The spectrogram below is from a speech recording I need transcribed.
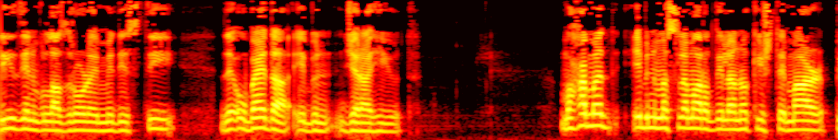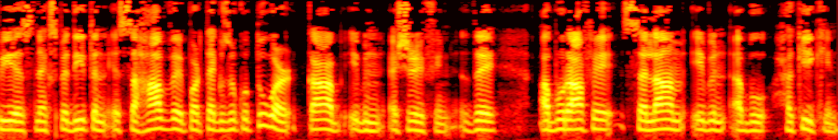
lidhjen vëllazërore midis tij dhe Ubeda ibn Xherahiut. Muhammed ibn Maslama radhiyallahu anhu kishte marrë pjesë në ekspeditën e sahabëve për të ekzekutuar Ka'b ibn Eshrefin dhe Abu Rafi Salam ibn Abu Hakikin.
